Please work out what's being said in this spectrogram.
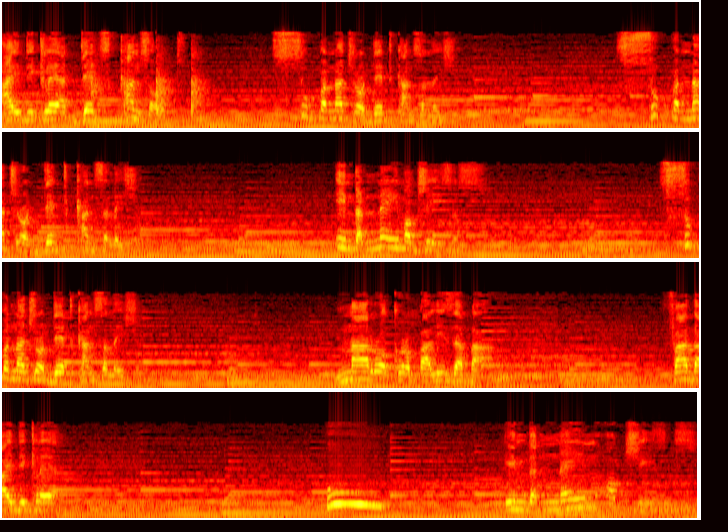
I declare debts cancelled. Supernatural debt cancellation. Supernatural debt cancellation. In the name of Jesus. Supernatural debt cancellation. Father, I declare. Who in the name of Jesus.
